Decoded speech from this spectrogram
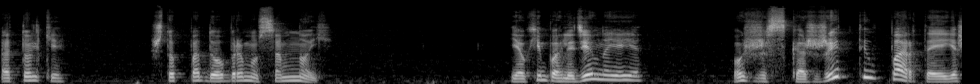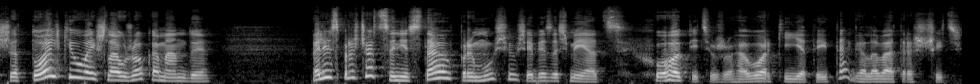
а толькі, што па-добраму са мной. Яўхім паглядзеў на яе. Ось жа скажы ты ўпартая, яшчэ толькі ўвайшла ўжо камандуе. Але спрачацца не стаў, прымусіў сябе засмяяцца хопіць ужо гаворкі это і так галава трашчыць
